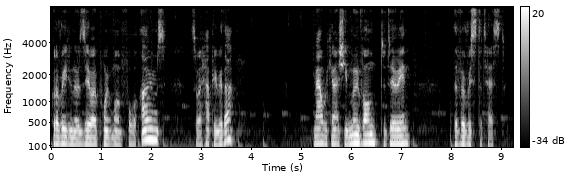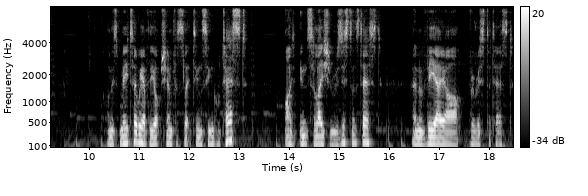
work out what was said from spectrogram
Got a reading of 0.14 ohms, so we're happy with that. Now we can actually move on to doing the varistor test. On this meter we have the option for selecting single test, insulation resistance test and a VAR varistor test.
